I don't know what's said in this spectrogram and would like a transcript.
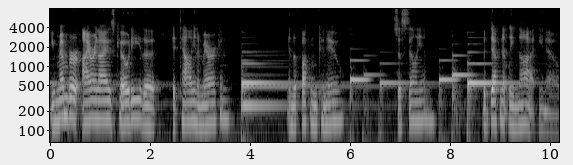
You remember Iron Eyes Cody, the Italian American, in the fucking canoe? Sicilian? But definitely not, you know,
